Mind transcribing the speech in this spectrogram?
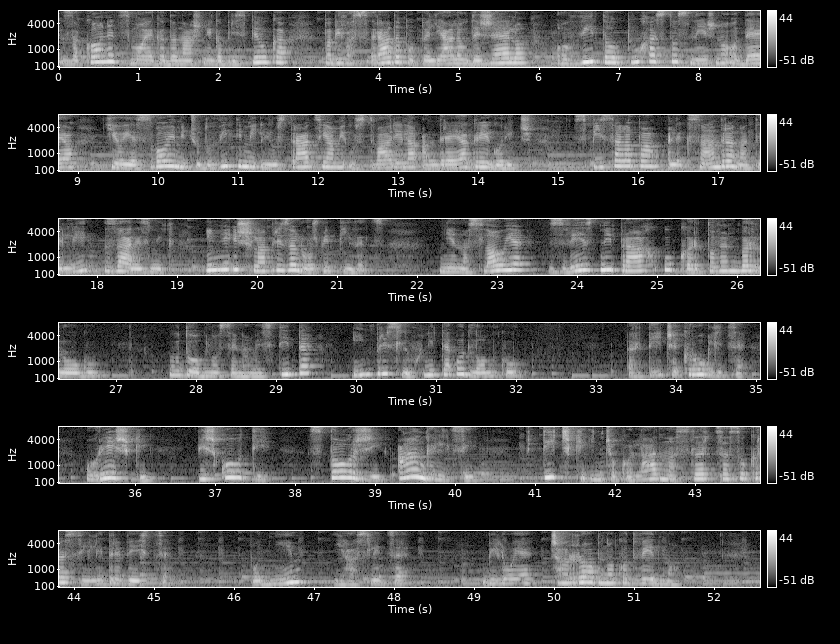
Za konec mojega današnjega prispevka pa bi vas rada popeljala v deželo, ovito v puhasto snežno odejo, ki jo je s svojimi čudovitimi ilustracijami ustvarila Andreja Gregorič, spisala pa Aleksandra Nateli Zaleznik in je išla pri založbi Pivec. Njen naslov je Zvezdni prah v krtovem brlogu. Udobno se namestite in prisluhnite odlomku rdeče kroglice, oreški, piškoti, storži, angelci, ptički in čokoladna srca so krasili drevesce. Pod njim jaslice. Bilo je čarobno kot vedno.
